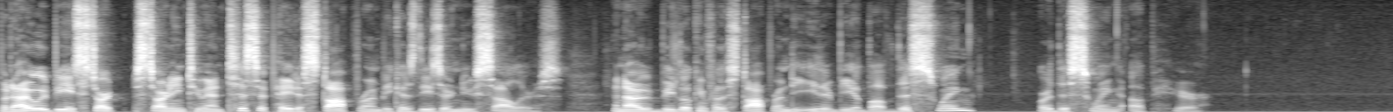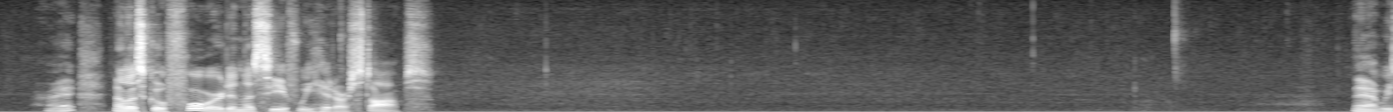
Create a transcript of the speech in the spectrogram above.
but I would be start starting to anticipate a stop run because these are new sellers. And I would be looking for the stop run to either be above this swing or this swing up here. All right now let's go forward and let's see if we hit our stops. Yeah we,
